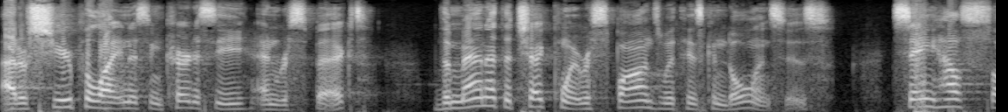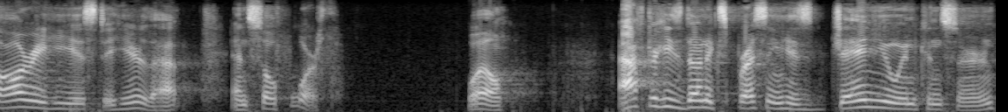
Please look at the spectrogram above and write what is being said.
out of sheer politeness and courtesy and respect, the man at the checkpoint responds with his condolences, saying how sorry he is to hear that, and so forth. Well, after he's done expressing his genuine concern,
